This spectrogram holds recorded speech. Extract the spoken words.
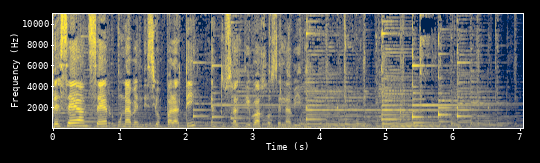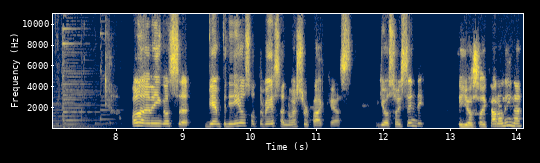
desean ser una bendición para ti en tus altibajos de la vida. Hola amigos, eh, bienvenidos otra vez a nuestro podcast. Yo soy Cindy. Y yo soy Carolina.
